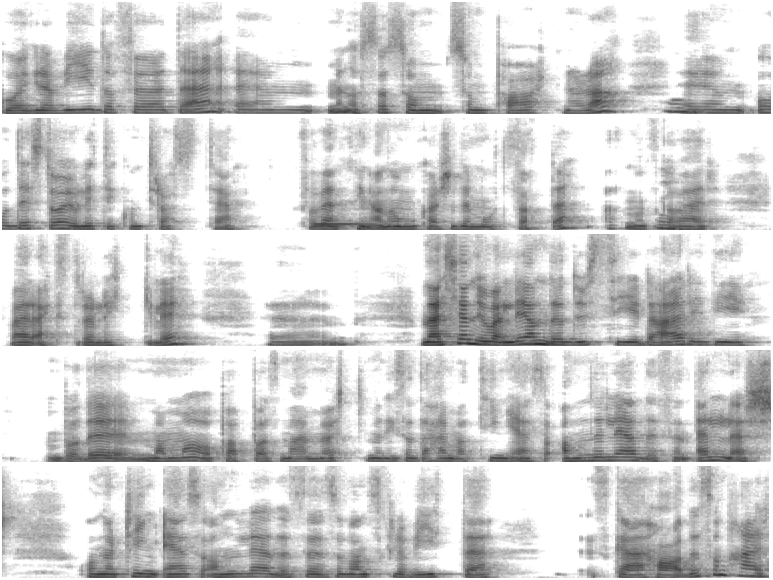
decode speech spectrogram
går gravid og føder, um, men også som, som partner, da. Um, og det står jo litt i kontrast til forventningene om kanskje det motsatte. At man skal være, være ekstra lykkelig. Um, men jeg kjenner jo veldig igjen det du sier der, i de både mamma og pappa som jeg har møtt, men liksom det her med at ting er så annerledes enn ellers. Og når ting er så annerledes, så er det så vanskelig å vite skal jeg ha det sånn her?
